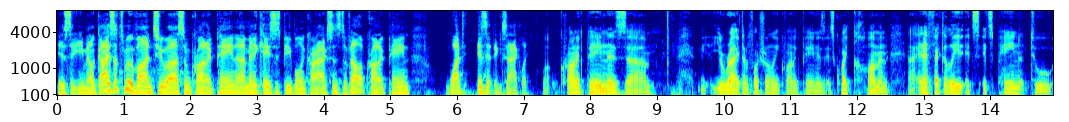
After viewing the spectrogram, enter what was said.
is the email. Guys, let's move on to uh, some chronic pain. Uh, many cases, people in car accidents develop chronic pain. What is it exactly? Well, chronic pain is. Um, you're right. Unfortunately, chronic pain is, is quite common, uh, and effectively, it's it's pain to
